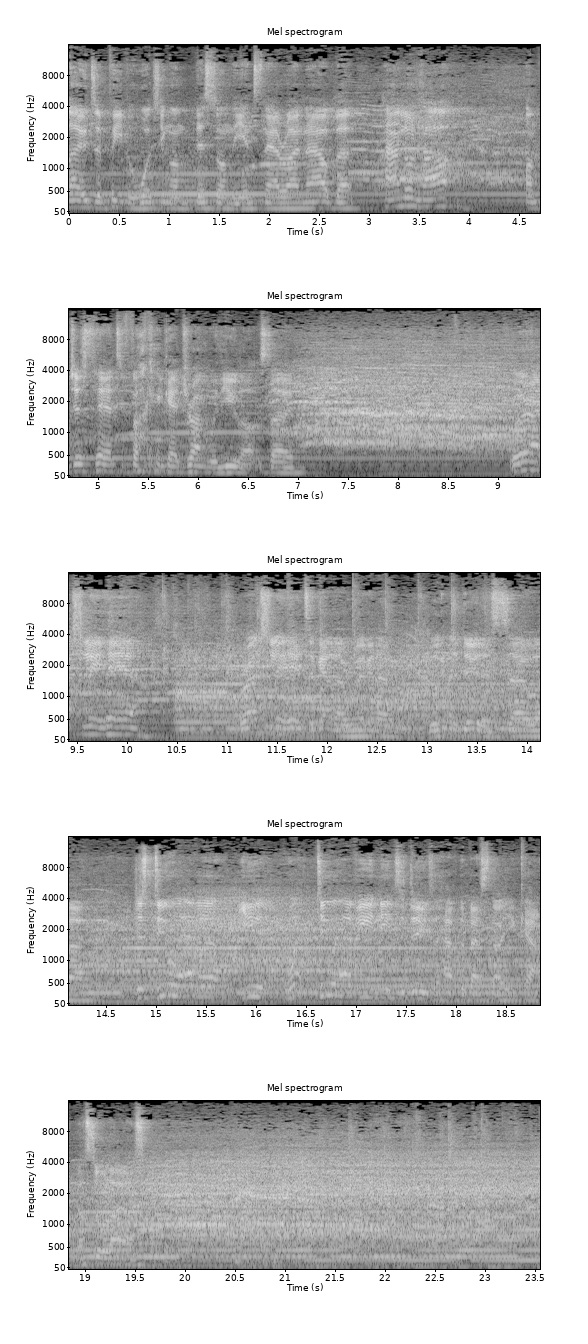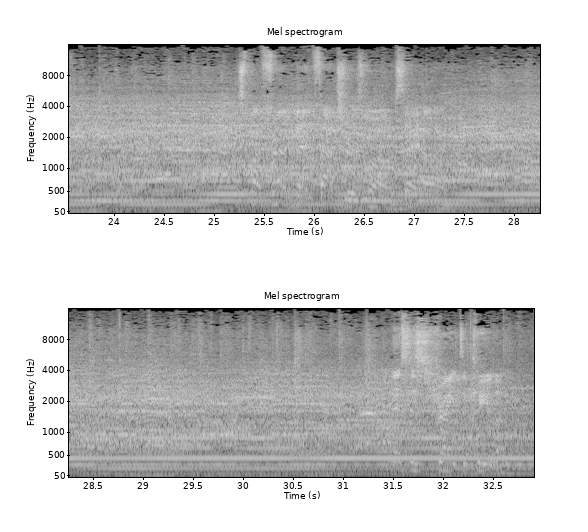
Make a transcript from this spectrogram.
loads of people watching on this on the internet right now. But hand on heart, I'm just here to fucking get drunk with you lot. So we're actually here. We're actually here together. We're gonna we're gonna do this. So uh, just do whatever you what, do whatever you need to do to have the best night you can. That's all I ask. It's my friend Ben Thatcher as well. Say hi. Is straight tequila.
